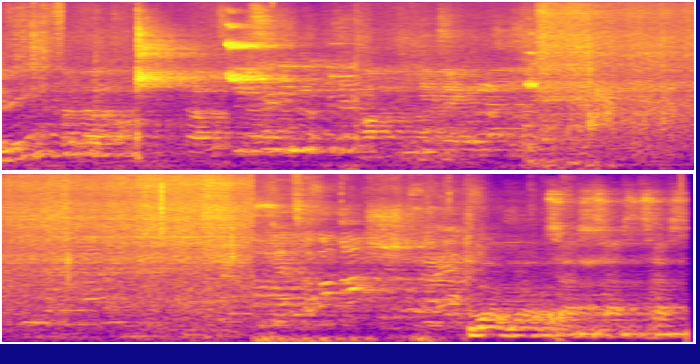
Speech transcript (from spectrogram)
ich, Yo, yo, test, test, test.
